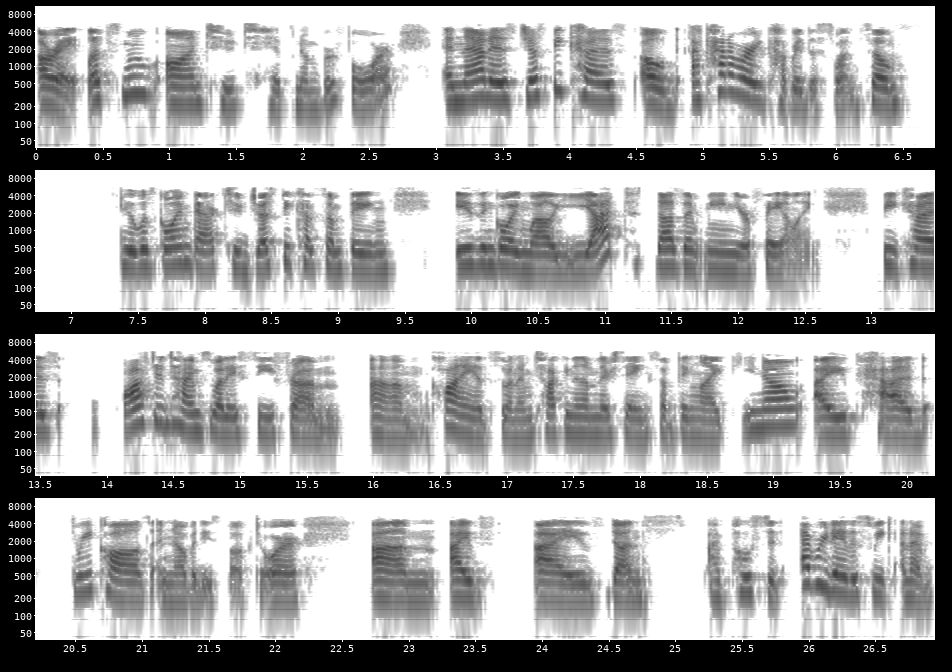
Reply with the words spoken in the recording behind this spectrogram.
All right, let's move on to tip number four. And that is just because, oh, I kind of already covered this one. So it was going back to just because something isn't going well yet doesn't mean you're failing. Because oftentimes what I see from um, clients when I'm talking to them, they're saying something like, you know, I've had three calls and nobody's booked, or um, I've I've done I've posted every day this week and I've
